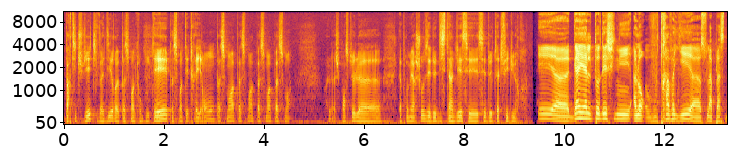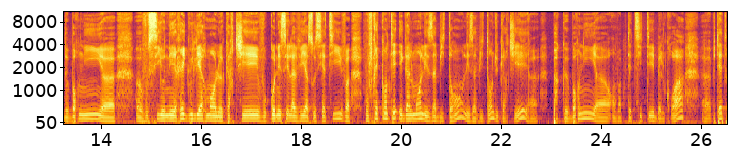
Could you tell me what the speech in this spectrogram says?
particulier qui va dire passe-moi ton goûter, passe-moi tes crayons, passe-moi, passe-moi, passe-moi, passe-moi. Voilà, je pense que la première chose est de distinguer ces, ces deux cas de figure. Et euh, Gaël Todeshini, alors vous travaillez euh, sur la place de Borny, euh, euh, vous sillonnez régulièrement le quartier, vous connaissez la vie associative, vous fréquentez également les habitants, les habitants du quartier, euh, pas que Borny, on va peut-être citer Bellecroix, peut-être.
